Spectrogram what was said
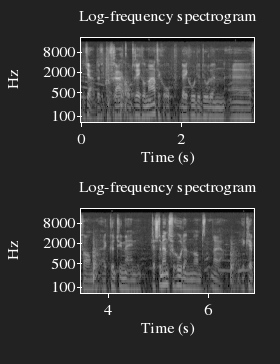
Want ja, de, de, vraag komt regelmatig op bij goede doelen van kunt u mijn testament vergoeden? Want nou ja, ik heb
